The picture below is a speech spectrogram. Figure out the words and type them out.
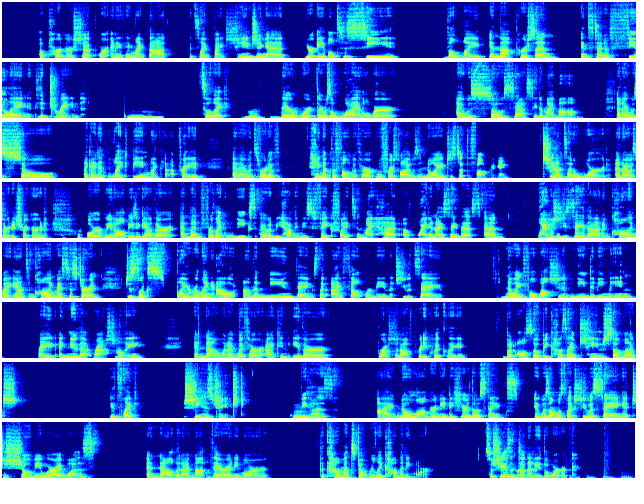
a partnership or anything like that, it's like by changing it, you're able to see the light in that person instead of feeling the drain. Mm. So like mm. there were there was a while where I was so sassy to my mom and I was so like, I didn't like being like that. Right. And I would sort of hang up the phone with her. Well, first of all, I was annoyed just at the phone ringing. She hadn't said a word and I was already triggered. or we'd all be together. And then for like weeks, I would be having these fake fights in my head of why didn't I say this? And why would she say that? And calling my aunts and calling my sister and just like spiraling out on the mean things that I felt were mean that she would say, mm. knowing full well she didn't mean to be mean right? I knew that rationally. And now when I'm with her, I can either brush it off pretty quickly, but also because I've changed so much, it's like she has changed mm. because I no longer need to hear those things. it was almost like she was saying it to show me where I was. And now that I'm not there anymore, the comments don't really come anymore. So she hasn't done any of the work.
